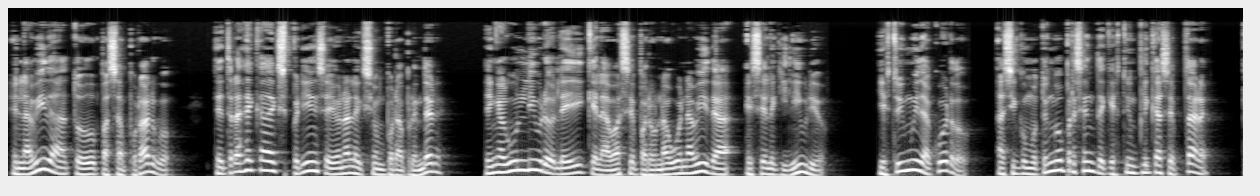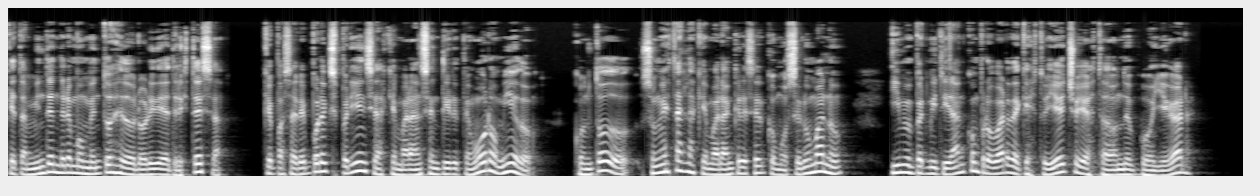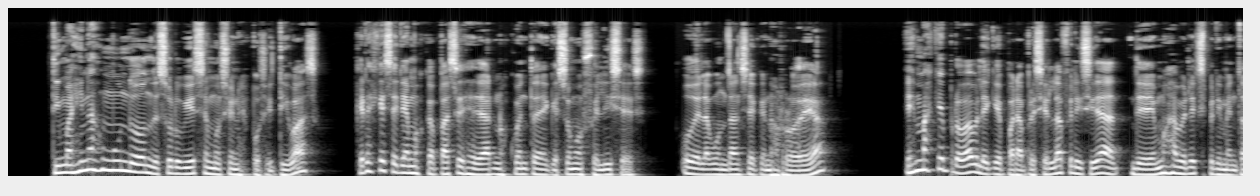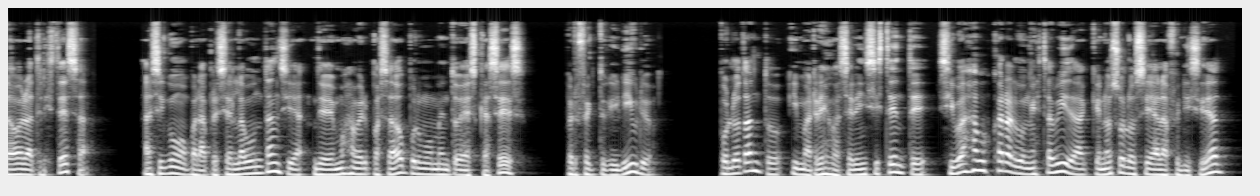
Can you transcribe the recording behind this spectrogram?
En la vida todo pasa por algo, detrás de cada experiencia hay una lección por aprender, en algún libro leí que la base para una buena vida es el equilibrio, y estoy muy de acuerdo, así como tengo presente que esto implica aceptar que también tendré momentos de dolor y de tristeza, que pasaré por experiencias que me harán sentir temor o miedo. Con todo, son estas las que me harán crecer como ser humano y me permitirán comprobar de qué estoy hecho y hasta dónde puedo llegar. ¿Te imaginas un mundo donde solo hubiese emociones positivas? ¿Crees que seríamos capaces de darnos cuenta de que somos felices o de la abundancia que nos rodea? Es más que probable que para apreciar la felicidad debemos haber experimentado la tristeza, así como para apreciar la abundancia debemos haber pasado por un momento de escasez, perfecto equilibrio. Por lo tanto, y me arriesgo a ser insistente, si vas a buscar algo en esta vida que no solo sea la felicidad,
